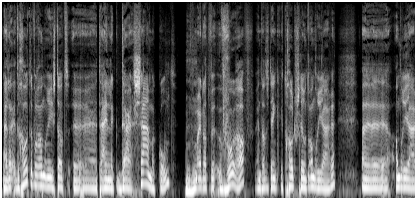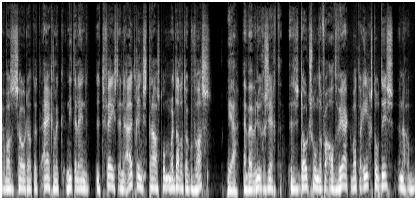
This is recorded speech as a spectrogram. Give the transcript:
Nou, de, de grote verandering is dat eh uiteindelijk daar samenkomt. Mhm. Maar dat we vooraf, en dat is denk ik het grote verschil met andere jaren. eh, andere jaren was het zo dat het eigenlijk niet alleen het, feest en de uitgangstraal stond, maar dat het ook was. Ja, En we hebben nu gezegd, het is doodzonde voor al het werk wat er ingestopt is. Nou,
